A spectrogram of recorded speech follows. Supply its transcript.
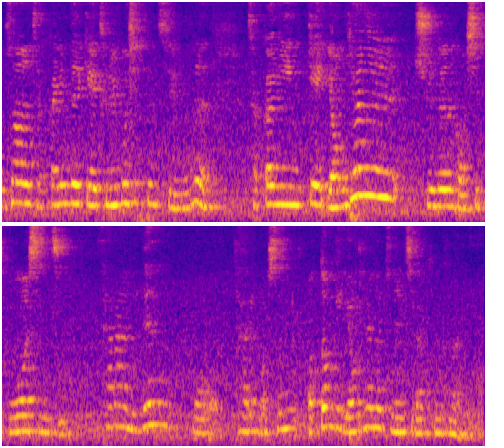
우선 작가님들께 드리고 싶은 질문은 작가님께 영향을 주는 것이 무엇인지 사람이든 뭐 다른 것은 어떤 게 영향을 주는지가 궁금합니다.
